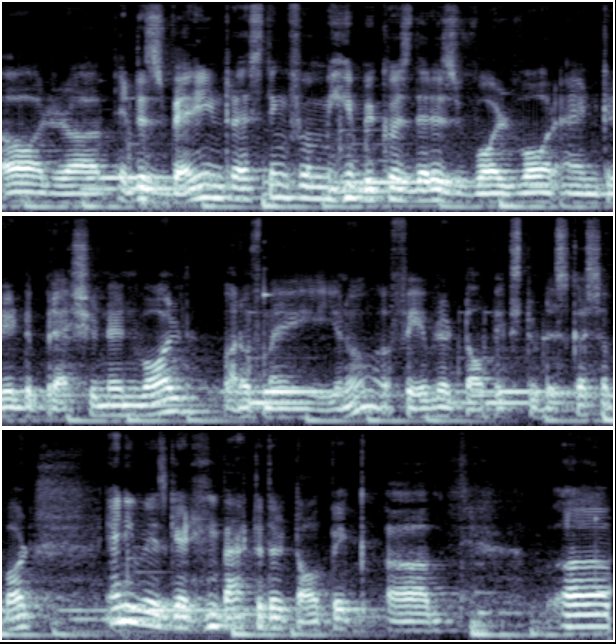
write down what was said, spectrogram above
or uh, it is very interesting for me because there is world war and great depression involved one of my you know favorite topics to discuss about anyways getting back to the topic uh, uh,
